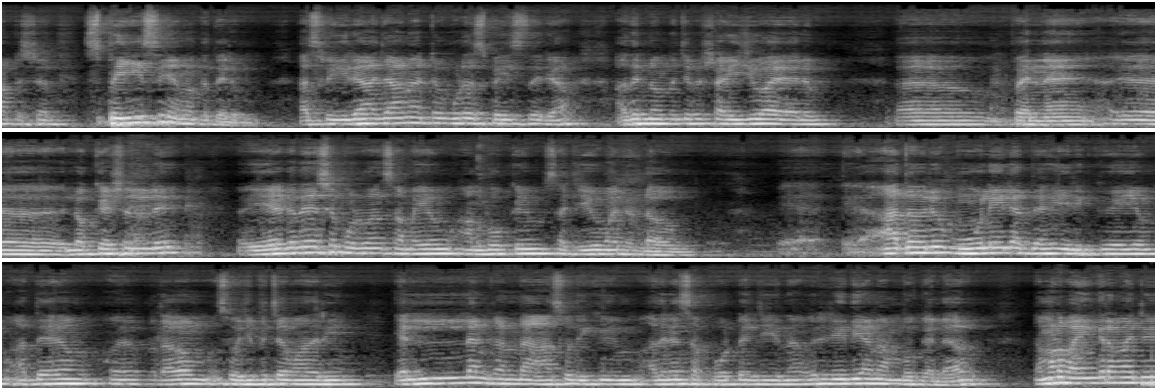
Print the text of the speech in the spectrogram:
ആർട്ടിസ്റ്റ് സ്പേസ് ഞങ്ങൾക്ക് തരും. ആ ശ്രീരാജാണ് ഏറ്റവും കൂടുതൽ സ്പേസ് തരിക. അതിനൊന്നിച്ചിട്ട് ഷൈജു ആയാലും പിന്നെ ലൊക്കേഷനിൽ ഏകദേശം മുഴുവൻ സമയവും അമ്പൂക്കയും സജീവമായിട്ടുണ്ടാവും അതൊരു മൂലയിൽ അദ്ദേഹം ഇരിക്കുകയും അദ്ദേഹം പ്രതാപം സൂചിപ്പിച്ച മാതിരി എല്ലാം കണ്ട് ആസ്വദിക്കുകയും അതിനെ സപ്പോർട്ടുകയും ചെയ്യുന്ന ഒരു രീതിയാണ് അമ്പൂക്കല്ല നമ്മൾ ഭയങ്കരമായിട്ട്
